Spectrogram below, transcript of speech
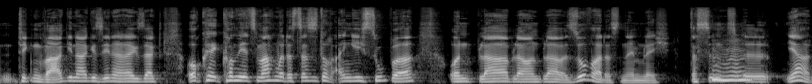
einen Ticken Vagina gesehen und hat er gesagt, okay, komm, jetzt machen wir das, das ist doch eigentlich super und bla bla und bla. So war das nämlich. Das sind, äh, ja,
